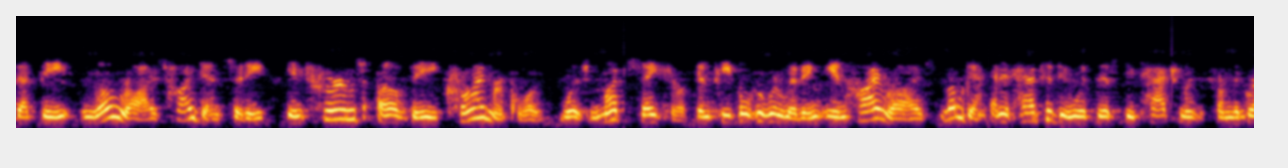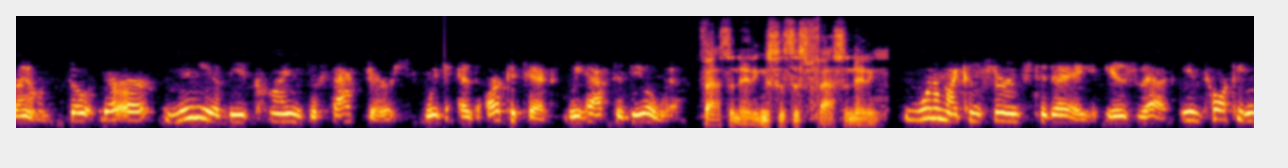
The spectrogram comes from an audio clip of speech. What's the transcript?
that the low rise, high density, in terms of the crime report, was much safer than people who were living in high rise, low density. And it had to do with this detachment from the ground. So there are many of these kinds of factors which as architects we have to deal with. Fascinating. This is just fascinating. One of my concerns today is that in talking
